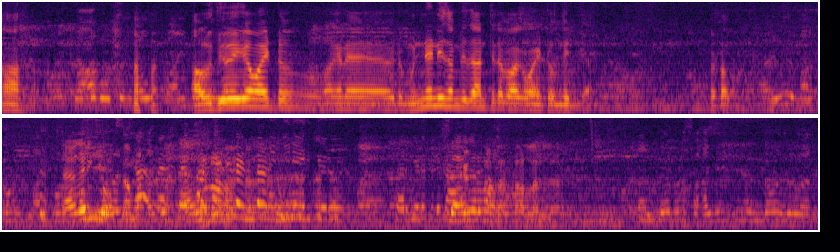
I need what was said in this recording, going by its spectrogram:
ആ. ഔദ്യോഗികമായിട്ടും അങ്ങനെ ഒരു മുന്നണി സംവിധാനത്തിന്റെ ഭാഗമായിട്ടൊന്നുമില്ല. കേട്ടോ? സഹകരിക്കുന്നുണ്ടോ എന്നുള്ളതാണ്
